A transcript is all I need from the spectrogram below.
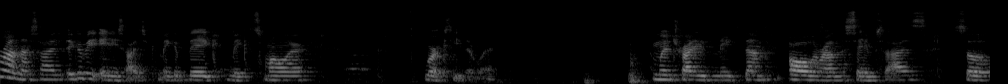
around that size. It could be any size. You can make it big, make it smaller. Works either way. I'm going to try to make them all around the same size. So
